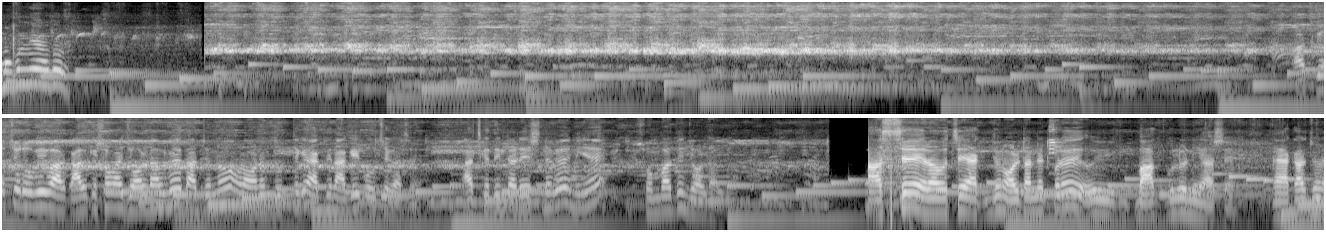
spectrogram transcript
লবণ নিয়ে আসুন আজকে হচ্ছে রবিবার, কালকে সবাই জল ঢালবে, তার জন্য ওরা অনেক দূর থেকে একদিন আগেই পৌঁছে গেছে। আজকে দিনটা রেস্ট নেবে, নিয়ে সোমবার দিন জল ঢালবে। আসছে, এরা হচ্ছে একজন অল্টারনেট করে ওই বাঘগুলো নিয়ে আসে। একার জন্য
